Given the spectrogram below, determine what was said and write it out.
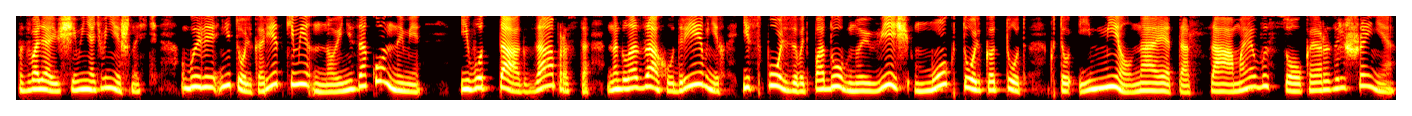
позволяющие менять внешность, были не только редкими, но и незаконными, и вот так запросто на глазах у древних использовать подобную вещь мог только тот, кто имел на это самое высокое разрешение.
